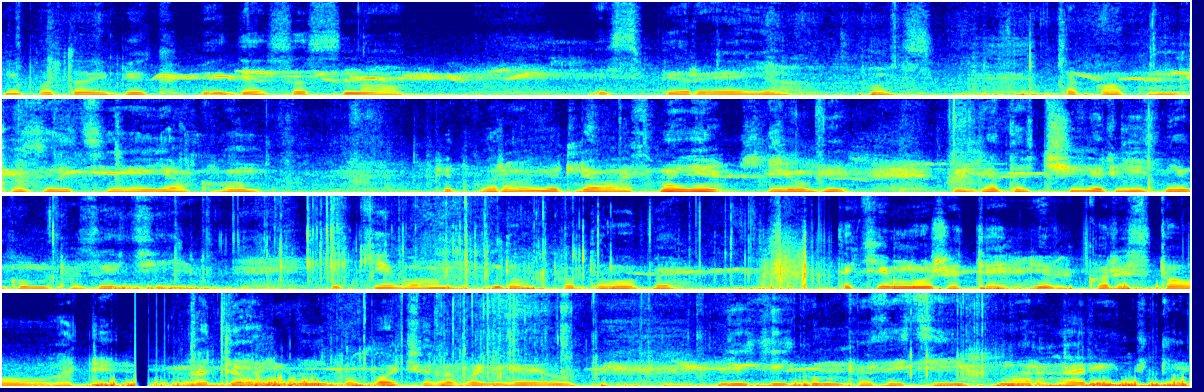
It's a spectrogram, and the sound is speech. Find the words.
І по той бік йде сосна і спірея. Ось така композиція, як вам. Підбираю для вас мої любі глядачі різні композиції, які вам до вподоби. Такі можете і використовувати. А далі вон побачила вайгелу, в якій композиції маргаритки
